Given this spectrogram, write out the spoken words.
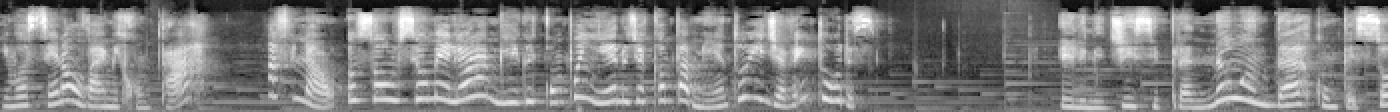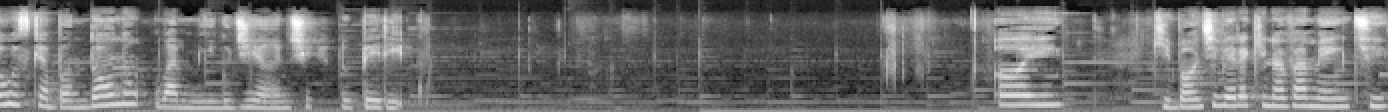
E você não vai me contar? Afinal, eu sou o seu melhor amigo e companheiro de acampamento e de aventuras. Ele me disse para não andar com pessoas que abandonam o amigo diante do perigo. Oi, que bom te ver aqui novamente.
